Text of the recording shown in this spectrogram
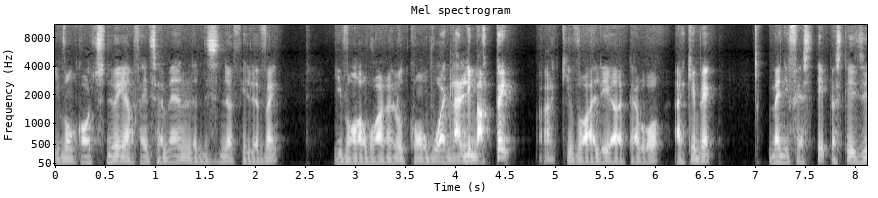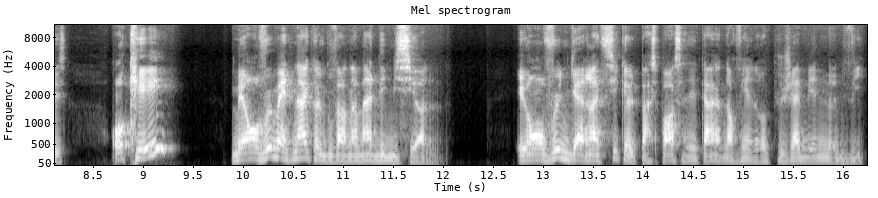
Ils vont continuer en fin de semaine, le 19 et le 20. Ils vont avoir un autre convoi de la liberté hein, qui va aller à Ottawa, à Québec, manifester parce qu'ils disent OK, mais on veut maintenant que le gouvernement démissionne. Et on veut une garantie que le passeport sanitaire ne reviendra plus jamais de notre vie.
